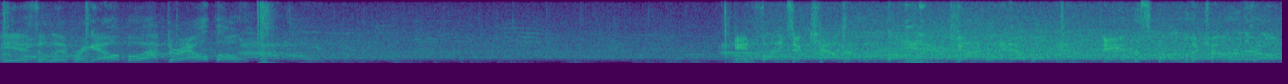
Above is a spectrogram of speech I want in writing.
He is delivering elbow after elbow. And finds a counter. Oh, my God, what an elbow. And responds with a counter of their own.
